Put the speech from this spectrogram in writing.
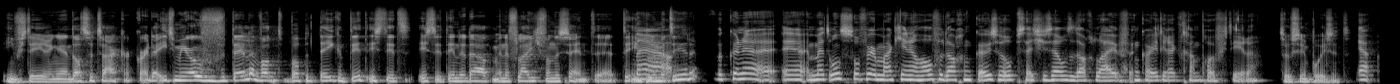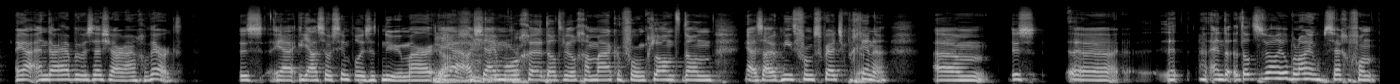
investeringen en dat soort zaken. Kan je daar iets meer over vertellen? Wat, wat betekent dit? Is, dit? is dit inderdaad met een fluitje van de cent eh, te Nou ja, implementeren? we kunnen, eh, met onze software maak je in een halve dag een zet je dezelfde dag live en kan je direct gaan profiteren. Zo simpel is het. Ja, ja, en daar hebben we zes jaar aan gewerkt. Dus ja, ja, zo simpel is het nu. Maar Ja. ja. als jij morgen dat wil gaan maken voor een klant, dan ja, zou ik niet from scratch beginnen. Ehm, dus eh, het- en dat is wel heel belangrijk om te zeggen van,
